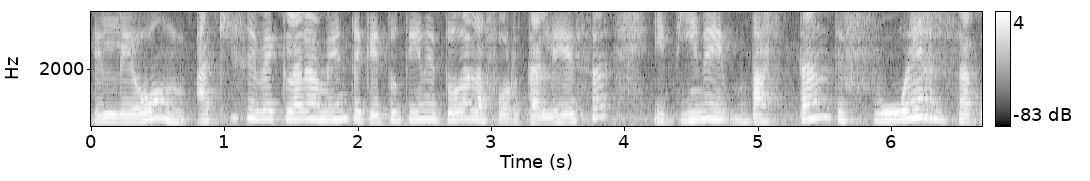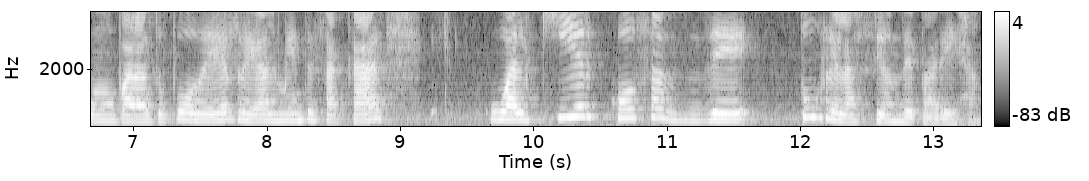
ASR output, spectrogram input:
el león. Aquí se ve claramente que tú tienes toda la fortaleza y tiene bastante fuerza como para tú poder realmente sacar cualquier cosa de tu relación de pareja.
